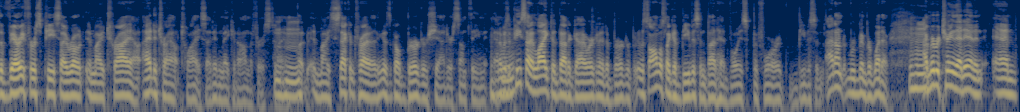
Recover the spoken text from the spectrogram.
the very first piece I wrote in my tryout. I had to try out twice. I didn't make it on the first time, Mm-hmm. but in my second tryout, I think it was called Burger Shed or something, and it was a Mm-hmm. piece I liked about a guy working at a burger. It was almost like a Beavis and Butthead voice before Beavis and I don't remember whatever. Mm-hmm. I remember turning that in and and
